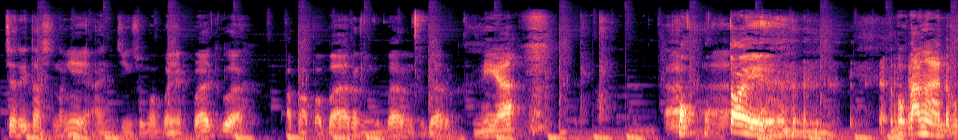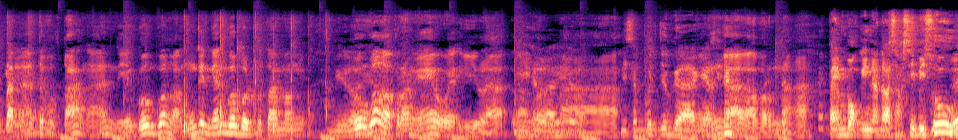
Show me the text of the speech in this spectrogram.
cerita senangnya ya anjing sumpah banyak banget gua. Apa-apa bareng, ini bareng, itu bareng. ini ya. Pok pok tepuk tangan tepuk tangan Nah, tepuk tangan. Ya gua gua nggak mungkin kan gua baru pertama ya. gua nggak pernah ngewe gila. Nggak Gila, pernah. gila. disebut juga akhirnya Enggak, nggak pernah. tembok ini adalah saksi bisu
